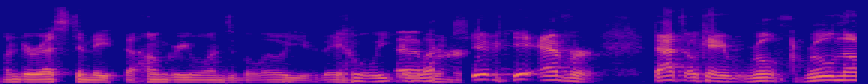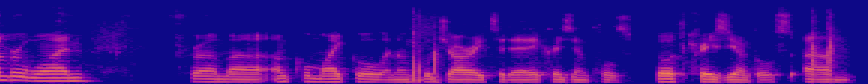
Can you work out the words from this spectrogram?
underestimate the hungry ones below you. They will eat your lunch ever. That's okay. Rule rule number one from uh, Uncle Michael and Uncle Jari today, crazy uncles, both crazy uncles. Um,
